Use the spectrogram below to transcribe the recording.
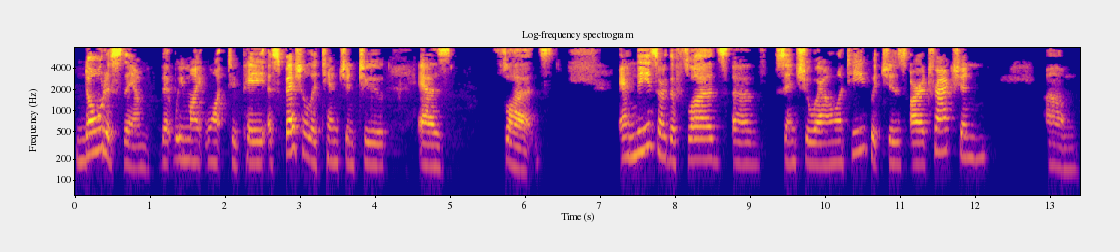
notice them that we might want to pay a special attention to as floods. And these are the floods of sensuality, which is our attraction um,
